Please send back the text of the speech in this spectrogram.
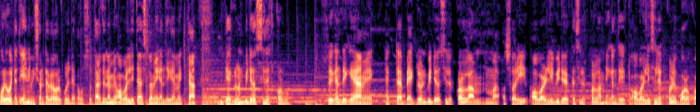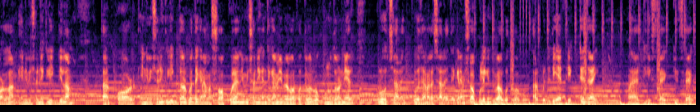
করে ওইটাতে অ্যানিমেশনটা ব্যবহার করে দেখাবো। সো তার জন্য আমি ওভারলিতে আসলাম, এখান থেকে আমি একটা ব্যাকগ্রাউন্ড ভিডিও সিলেক্ট করব। সো এখান থেকে আমি একটা ব্যাকগ্রাউন্ড ভিডিও সিলেক্ট করলাম সরি ওভারলি ভিডিও একটা সিলেক্ট করলাম, এখান থেকে একটা ওভারলি সিলেক্ট করে বড় করলাম অ্যানিমেশনে ক্লিক দিলাম, তারপর অ্যানিমেশনে ক্লিক দেওয়ার পর দেখেন আমার সবগুলো অ্যানিমেশন এখান থেকে আমি ব্যবহার করতে পারব, কোনো ধরনের প্রো ছাড়াই প্রো ঝামেলা ছাড়াই, দেখেন আমি সবগুলো কিন্তু ব্যবহার করতে পারব, তারপর যদি এফেক্টে যাই ইফেক্ট ইফেক্ট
